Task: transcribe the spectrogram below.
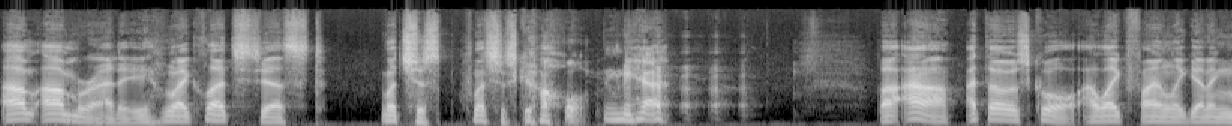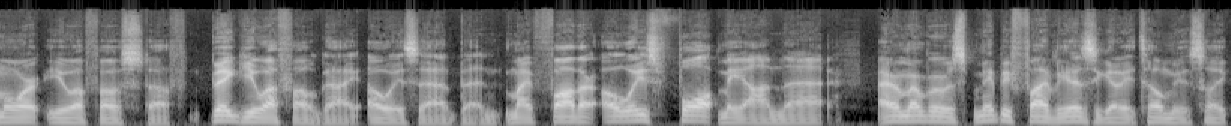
I'm I'm ready. Like let's just let's just let's just go. Yeah. But know. I thought it was cool. I like finally getting more UFO stuff. Big UFO guy, always have been. My father always fought me on that. I remember it was maybe five years ago. He told me it's like,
